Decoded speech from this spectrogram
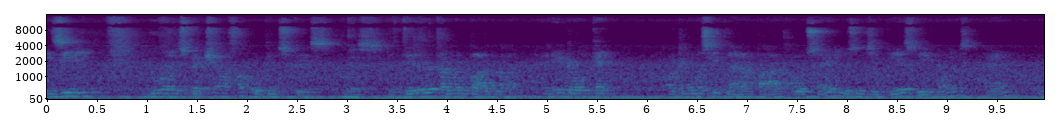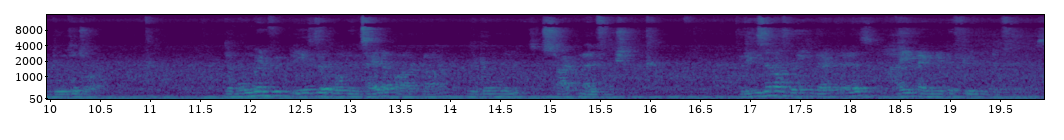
easily do an inspection of an open space. Yes. If there is a thermal power plant, any drone can autonomously plan a path outside using GPS waypoints and do the job. The moment we place the drone inside a power plant, drone will start malfunctioning. Reason of doing that is high magnetic field interference.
